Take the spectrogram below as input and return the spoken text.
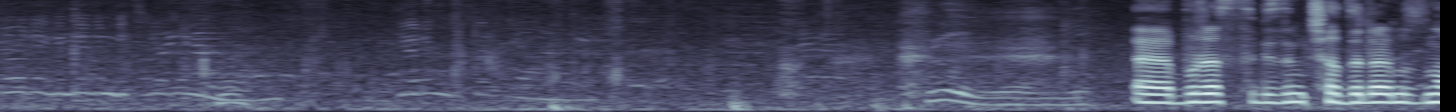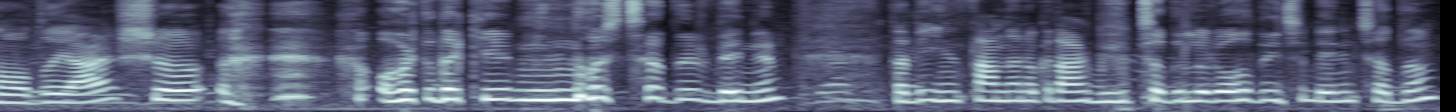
Şöyle gidelim bitirelim mi? Yarın bitirelim yani. Burası bizim çadırlarımızın olduğu yer. Şu ortadaki minnoş çadır benim. Tabii insanların o kadar büyük çadırları olduğu için benim çadım,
